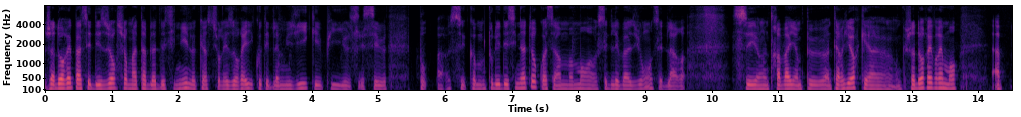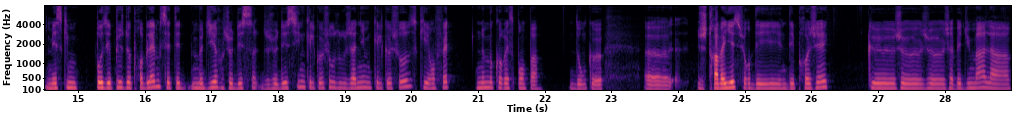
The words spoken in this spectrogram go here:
j'adorais passer des heures sur ma table à dessiner, le casque sur les oreilles, écouter de la musique, et puis c'est bah, c'est comme tous les dessinateurs, quoi. C'est un moment, c'est de l'évasion, c'est de la, c'est un travail un peu intérieur qui que j'adorais vraiment. Mais ce qui me posait plus de problèmes, c'était de me dire, je dessine, quelque chose ou j'anime quelque chose qui en fait ne me correspond pas. Donc, euh, euh, je travaillais sur des, projets que j'avais du mal à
